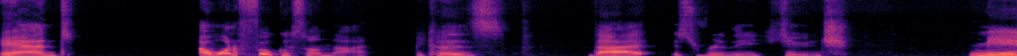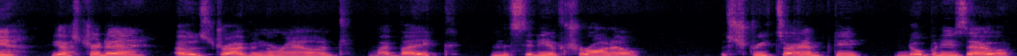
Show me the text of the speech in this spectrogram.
And I want to focus on that because that is really huge. Me, yesterday, I was driving around my bike in the city of Toronto. The streets are empty, nobody's out,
